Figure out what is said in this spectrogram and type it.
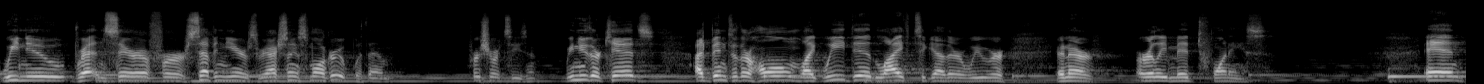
We knew Brett and Sarah for seven years. We were actually in a small group with them for a short season. We knew their kids. I'd been to their home. Like we did life together. We were in our early mid 20s. And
